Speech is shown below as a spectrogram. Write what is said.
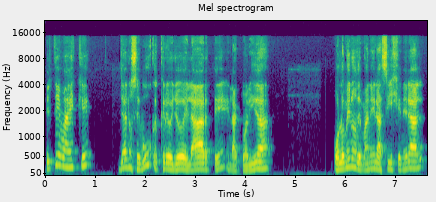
El tema es que ya no se busca, creo yo, el arte en la actualidad, por lo menos de manera así general,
